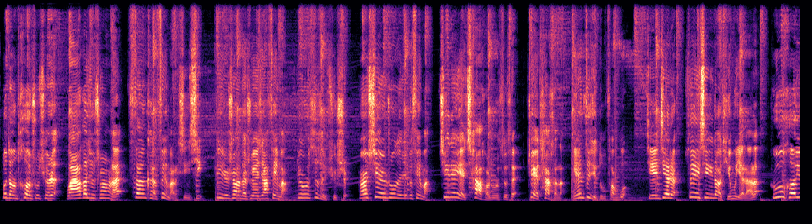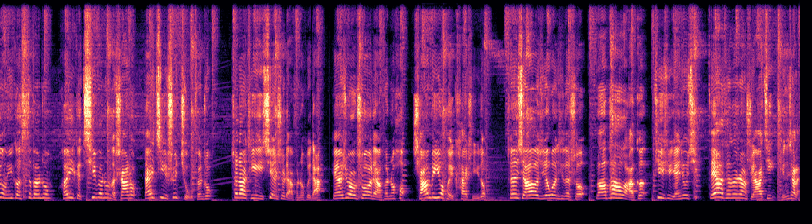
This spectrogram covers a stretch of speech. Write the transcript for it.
不等特殊确认，瓦哥就冲上来翻看费马的信息。历史上的数学家费马六十四岁去世，而现实中的这个费马今年也恰好六十四岁，这也太狠了，连自己都不放过。紧接着最新一道题目也来了：如何用一个四分钟和一个七分钟的沙漏来计时九分钟？这道题限时两分钟回答，也就是说两分钟后墙壁又会开始移动。趁小奥解决问题的时候，老帕和瓦哥继续研究起怎样才能让水压机停下来。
